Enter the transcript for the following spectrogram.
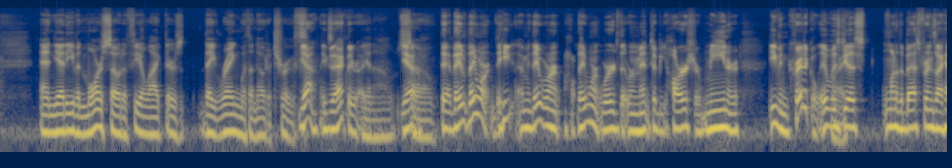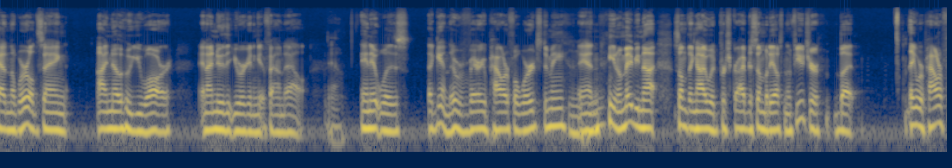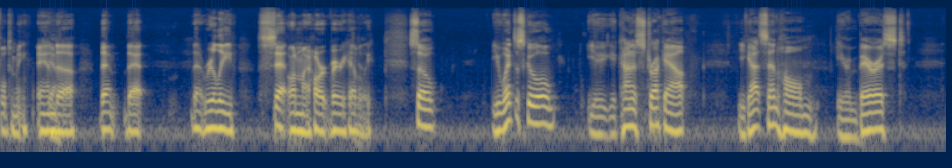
and yet even more so to feel like there's they ring with a note of truth. Yeah, exactly right. you know. Yeah, So, they, they they weren't. He, I mean, they weren't. They weren't words that were meant to be harsh or mean or even critical. It was Right. just one of the best friends I had in the world saying, "I know who you are, and I knew that you were going to get found out." yeah. And it was again, they were very powerful words to me, Mm-hmm. and you know, maybe not something I would prescribe to somebody else in the future, but they were powerful to me, and Yeah. uh, that that that really set on my heart very heavily. So you went to school, you you kind of struck out, you got sent home, you're embarrassed,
